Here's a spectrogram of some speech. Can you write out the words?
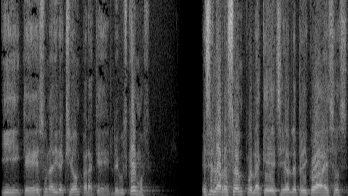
y que es una dirección para que le busquemos. Esa es la razón por la que el Señor le predicó a esos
